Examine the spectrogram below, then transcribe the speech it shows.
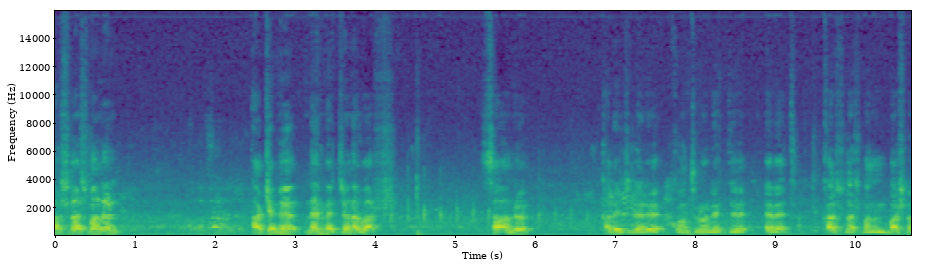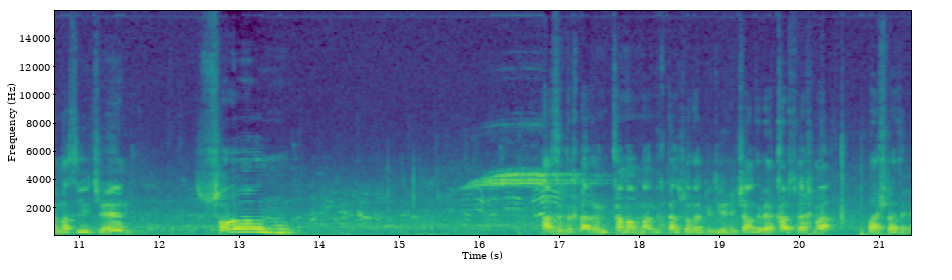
karşılaşmanın hakemi Mehmet Canavar sağını kalecileri kontrol etti. Evet, karşılaşmanın başlaması için son hazırlıkların tamamlandıktan sonra düdüğünü çaldı ve karşılaşma başladı.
